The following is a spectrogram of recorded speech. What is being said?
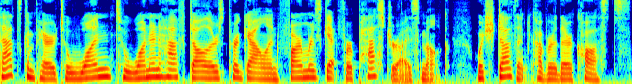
That's compared to one to one and a half dollars per gallon farmers get for pasteurized milk, which doesn't cover their costs.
